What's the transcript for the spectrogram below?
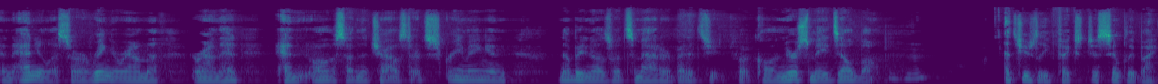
an annulus or a ring around the around the head, and all of a sudden the child starts screaming and Nobody knows what's the matter, but it's what we call a nursemaid's elbow. Mm-hmm. It's usually fixed just simply by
